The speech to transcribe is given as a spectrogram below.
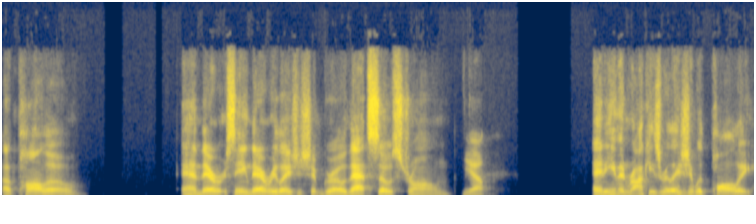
Apollo and they're seeing their relationship grow. That's so strong. Yeah. And even Rocky's relationship with Paulie,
